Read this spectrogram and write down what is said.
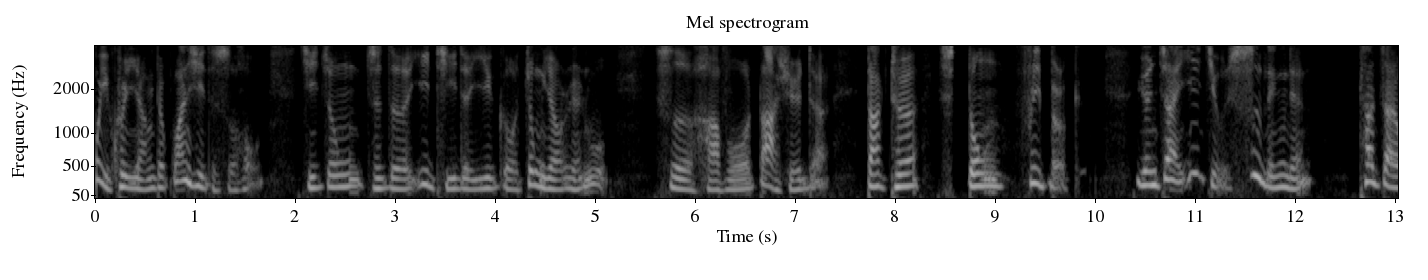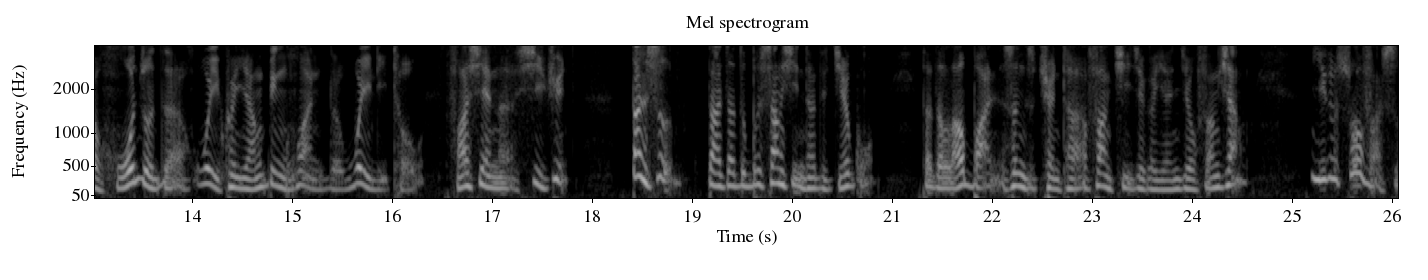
胃溃疡的关系的时候，其中值得一提的一个重要人物是哈佛大学的 Dr. Stone Friedberg。远在一九四零年，他在活着的胃溃疡病患的胃里头发现了细菌，但是大家都不相信他的结果。他的老板甚至劝他放弃这个研究方向。一个说法是，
